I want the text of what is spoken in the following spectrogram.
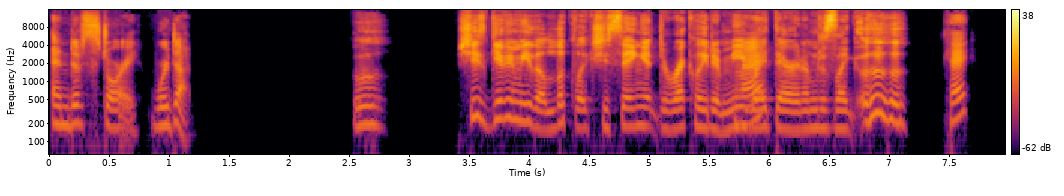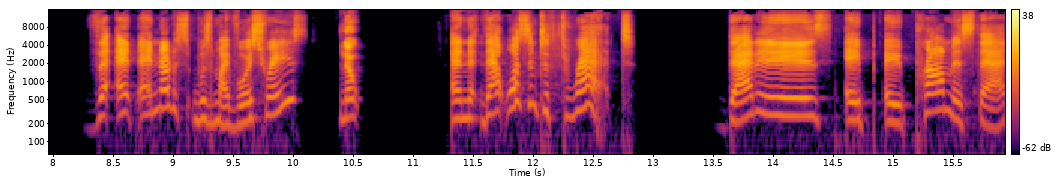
End of story. We're done. Ooh. She's giving me the look like she's saying it directly to me right, Right. there. And I'm just like, ugh. Okay. The, and, and notice, was my voice raised? And that wasn't a threat. That is a, a promise that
